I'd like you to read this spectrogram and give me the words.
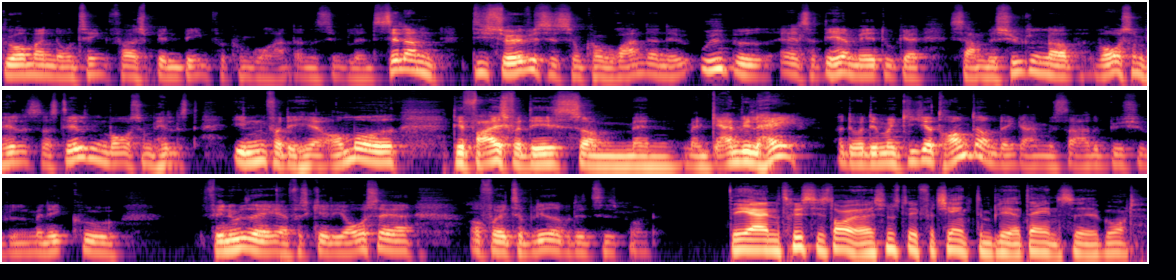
gjorde man nogle ting for at spænde ben for konkurrenterne simpelthen. Selvom de services, som konkurrenterne udbød, altså det her med, at du kan samle cyklen op hvor som helst og stille den hvor som helst inden for det her område, det faktisk var det, som man, man gerne ville have. Og det var det, man gik og drømte om, dengang man startede bycyklen, men ikke kunne finde ud af af forskellige årsager og få etableret på det tidspunkt. Det er en trist historie, og jeg synes, det er fortjent, den bliver dagens øh, uh, bord.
